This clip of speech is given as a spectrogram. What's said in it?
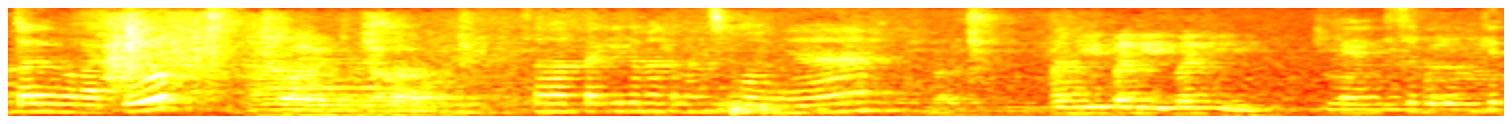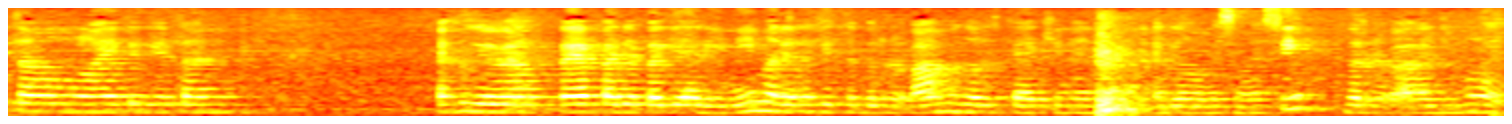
Warahmatullahi wabarakatuh. Selamat pagi teman-teman semuanya. Pagi, pagi, pagi. Oke, sebelum kita memulai kegiatan FGWLP pada pagi hari ini, marilah kita berdoa menurut keyakinan dan agama masing-masing. Berdoa dimulai.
